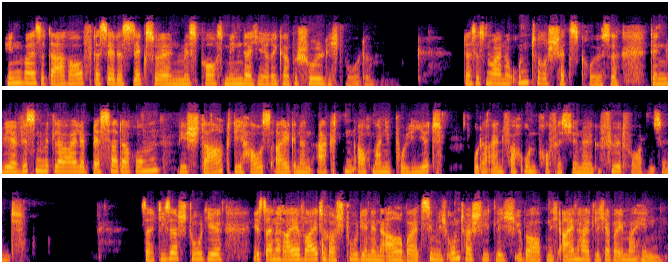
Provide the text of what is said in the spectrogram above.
Hinweise darauf, dass er des sexuellen Missbrauchs Minderjähriger beschuldigt wurde. Das ist nur eine untere Schätzgröße, denn wir wissen mittlerweile besser darum, wie stark die hauseigenen Akten auch manipuliert oder einfach unprofessionell geführt worden sind. Seit dieser Studie ist eine Reihe weiterer Studien in Arbeit, ziemlich unterschiedlich, überhaupt nicht einheitlich, aber immerhin.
